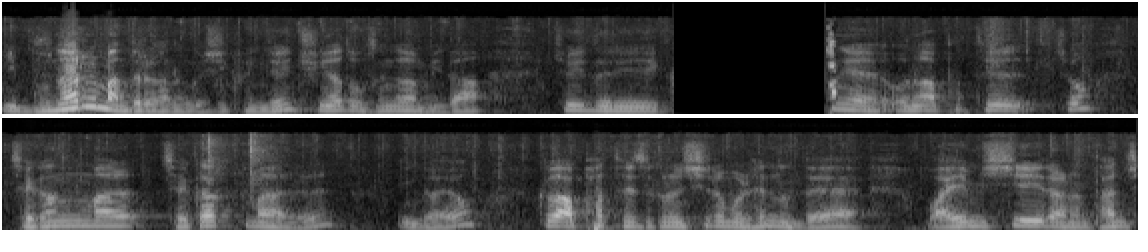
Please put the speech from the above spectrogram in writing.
이 문화를 만들어가는 것이 굉장히 중요하다고 생각합니다. 저희들이 의 어느 아파트죠? 제각말 제각말인가요? 그 아파트에서 그런 실험을 했는데 YMCA라는 단체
